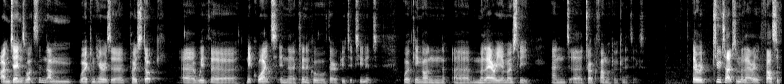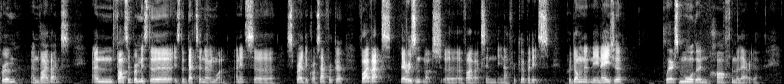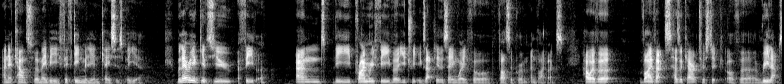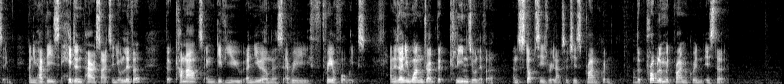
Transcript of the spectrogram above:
I'm James Watson. I'm working here as a postdoc uh, with uh, Nick White in the clinical therapeutics unit, working on uh, malaria mostly and uh, drug pharmacokinetics. There are two types of malaria, falciparum and vivax. And falciparum is the, is the better known one, and it's uh, spread across Africa. Vivax, there isn't much uh, of Vivax in, in Africa, but it's predominantly in Asia, where it's more than half the malaria, and it accounts for maybe 15 million cases per year. Malaria gives you a fever, and the primary fever you treat exactly the same way for falciparum and Vivax. However, Vivax has a characteristic of uh, relapsing, and you have these hidden parasites in your liver that come out and give you a new illness every three or four weeks. And there's only one drug that cleans your liver and stops these relapses, which is primaquine. The problem with primaquine is that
